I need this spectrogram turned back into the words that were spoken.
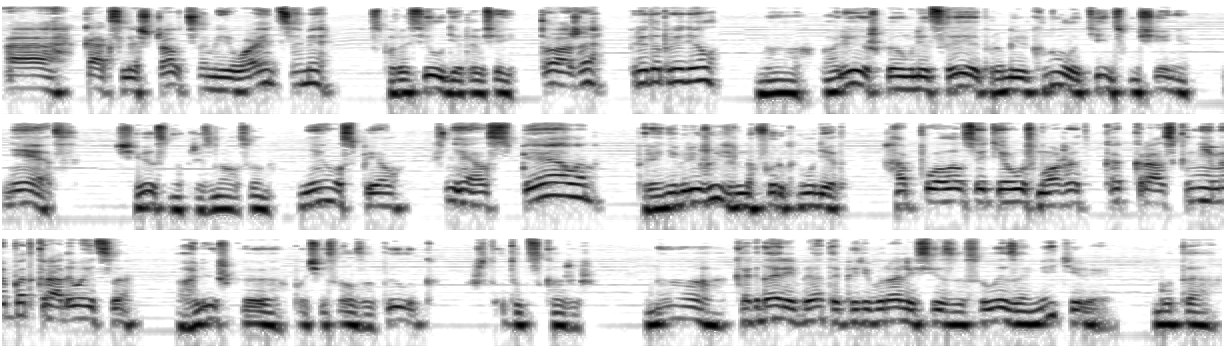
«А как с лещовцами и воинцами?» – спросил дед Овсей. «Тоже предупредил?» На Олежковом лице промелькнула тень смущения. «Нет», – честно признался он. «Не успел». «Не успел он?» – пренебрежительно фыркнул дед. «А половцы те уж, может, как раз к ним и подкрадывается». Олежка почесал затылок. «Что тут скажешь?» Но когда ребята перебрались из-за сулы, заметили, будто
